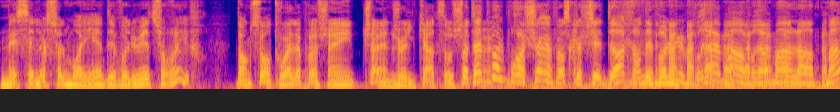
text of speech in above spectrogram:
mais c'est le seul moyen d'évoluer et de survivre. Donc, selon toi, le prochain Challenger L4, ça va Peut-être un- pas le prochain, parce que chez Dodge, on évolue vraiment, vraiment lentement.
